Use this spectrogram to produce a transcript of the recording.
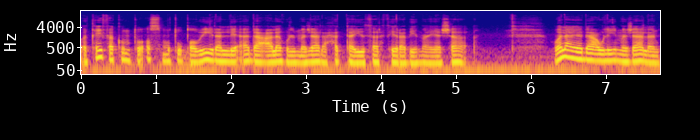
وكيف كنت أصمت طويلا لأدع له المجال حتى يثرثر بما يشاء؟ ولا يدع لي مجالا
